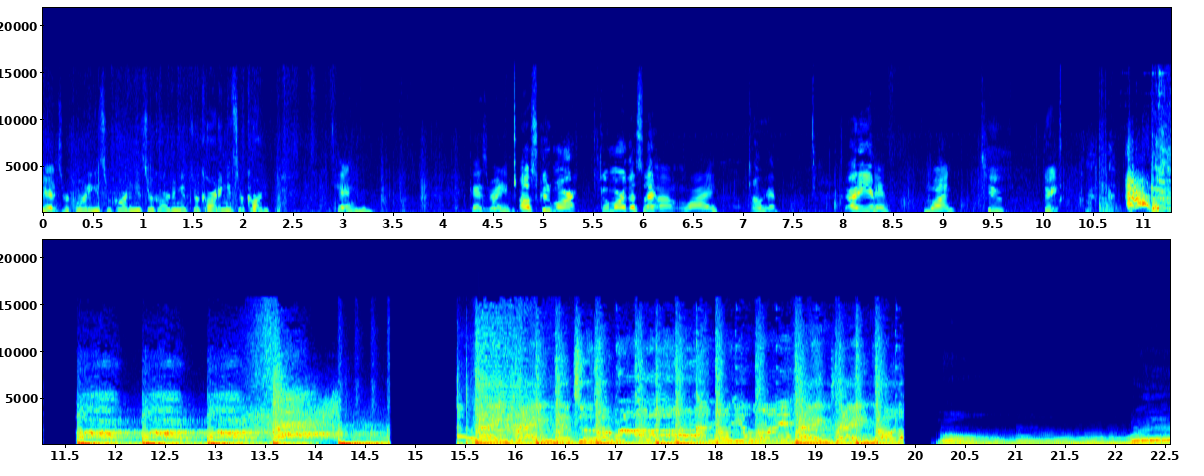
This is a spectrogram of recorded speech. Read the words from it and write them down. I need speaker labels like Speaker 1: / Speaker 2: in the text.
Speaker 1: here. It's recording, it's recording, it's recording, it's recording, it's recording. Okay. Mm -hmm. Guys, ready?
Speaker 2: Oh, scoot more. Go more this way.
Speaker 1: Um, why?
Speaker 2: Okay. Ready?
Speaker 1: Okay. One, two, three. Long way.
